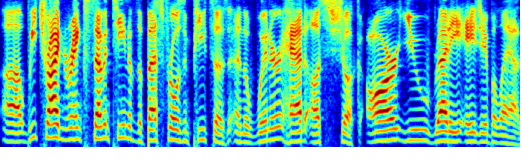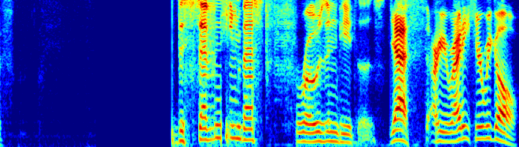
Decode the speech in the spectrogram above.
uh, we tried and ranked 17 of the best frozen pizzas, and the winner had us shook. Are you ready, AJ Belaz? The 17 best frozen pizzas. Yes. Are you ready? Here we go.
